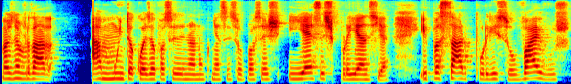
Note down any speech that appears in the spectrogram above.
mas na verdade há muita coisa que vocês ainda não conhecem sobre vocês e essa experiência e passar por isso vai-vos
